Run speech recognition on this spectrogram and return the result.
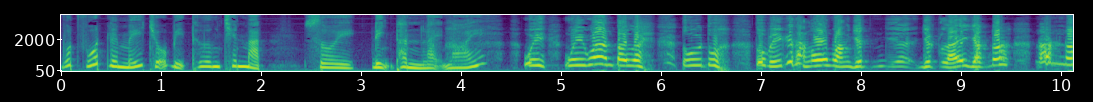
vuốt vuốt lên mấy chỗ bị thương trên mặt, rồi định thần lại nói. Nguy, nguy quá anh Tư ơi, tôi tôi tôi bị cái thằng ôn hoàng dịch giật lại giật đó, nó nó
